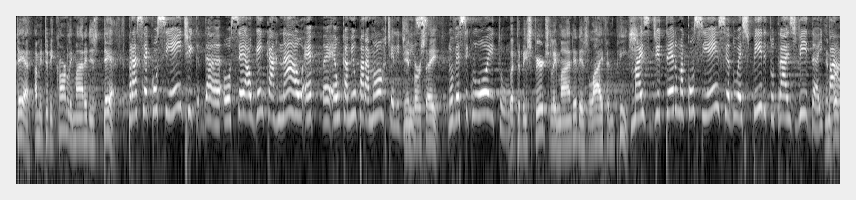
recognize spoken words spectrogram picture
death. I mean, to be carnally minded is death. Para ser consciente da, ou ser alguém carnal é, é um caminho para a morte, ele diz. In verse 8. No versículo 8. But to be spiritually minded is life and peace. Mas de ter uma consciência do Espírito traz vida e In, paz.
